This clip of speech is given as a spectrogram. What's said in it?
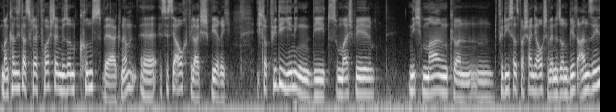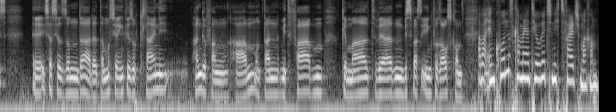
man kann sich das vielleicht vorstellen wie so ein Kunstwerk. Ne? Äh, es ist ja auch vielleicht schwierig. Ich glaube, für diejenigen, die zum Beispiel nicht malen können, für die ist das wahrscheinlich auch schwer. Wenn du so ein Bild ansiehst, äh, ist das ja so ein da. da. Da muss ja irgendwie so klein angefangen haben und dann mit Farben gemalt werden, bis was irgendwo rauskommt. Aber in Kunst kann man ja theoretisch nichts falsch machen.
